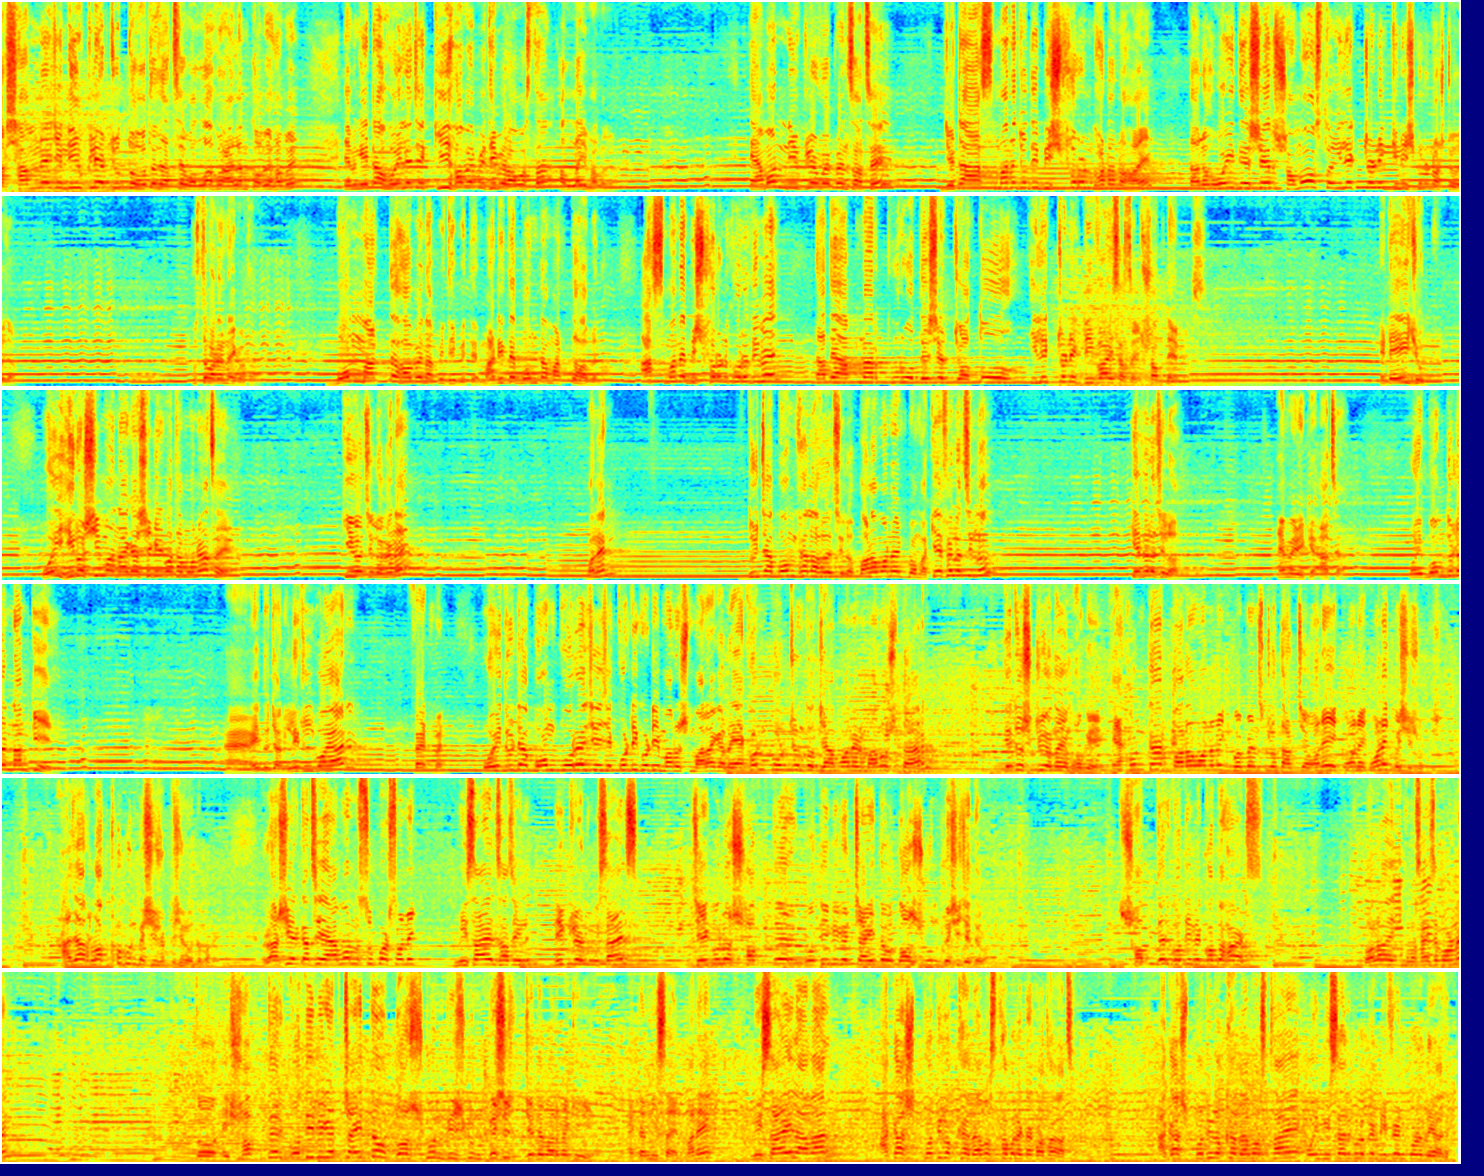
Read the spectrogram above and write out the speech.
আর সামনে যে নিউক্লিয়ার যুদ্ধ হতে যাচ্ছে আল্লাহ আলাম কবে হবে? এবং এটা হইলে যে কি হবে পৃথিবীর অবস্থা, আল্লাহই ভালো এমন নিউক্লিয়ার ওয়েপেন্স আছে, যেটা আসমানে যদি বিস্ফোরণ ঘটানো হয়, তাহলে ওই দেশের সমস্ত ইলেকট্রনিক জিনিসগুলো নষ্ট হয়ে যাবে। বুঝতে পারেন এই কথা? বোম মারতে হবে না পৃথিবীতে, মাটিতে বোমটা মারতে হবে না। আসমানে বিস্ফোরণ করে দিবে, তাতে আপনার পুরো দেশের যত ইলেকট্রনিক ডিভাইস আছে, সব ড্যামেজ এটা এই যুগ। ওই হিরোসীমা নাগাসাকির কথা মনে আছে? কি হয়েছিল ওখানে? বলেন। দুইটা বোম ফেলা হয়েছিল, পারমাণবিক বোমা। কে ফেলেছিল? কে ফেলেছিল? আমেরিকা। আচ্ছা। ওই বোম দুটার নাম কি? হ্যাঁ এই তো জানেন লিটল বয় আর ফ্যাটম্যান। ওই দুইটা বোম পড়ে যে যে কোটি কোটি মানুষ মারা গেল, এখন পর্যন্ত জাপানের মানুষ তার তেজস্ক্রিয়তায় ভোগে। এখনকার পারমাণবিক ওয়েপেন্সগুলো তার চেয়ে অনেক অনেক অনেক বেশি শক্তিশালী। হাজার লক্ষ গুণ বেশি শক্তিশালী হতে পারে। রাশিয়ার কাছে এমন সুপারসনিক মিসাইলস আছে, নিউক্লিয়ার মিসাইলস, যেগুলো শব্দের গতিবেগের চাইতেও দশ গুণ বেশি যেতে পারে। শব্দের গতিবেগ কত হার্টস বলো তোমার সায়েন্সে পড়ো নাই? তো এই শব্দের গতিবেগের চাইতেও দশ গুণ, বিশ গুণ বেশি যেতে পারবে কি? একটা মিসাইল। মানে মিসাইল আবার আকাশ প্রতিরক্ষা ব্যবস্থা বলে একটা কথা আছে। আকাশ প্রতিরক্ষা ব্যবস্থায় ওই মিসাইলগুলোকে ডিফেন্ড করে দেওয়া যায়।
